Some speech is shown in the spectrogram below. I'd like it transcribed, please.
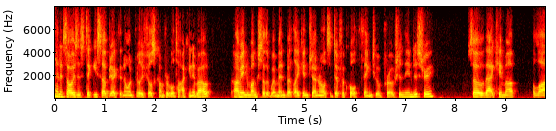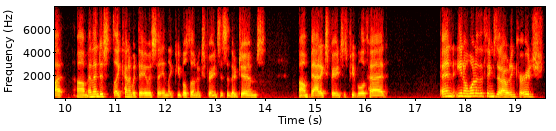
and it's always a sticky subject that no one really feels comfortable talking about. I mean, amongst other women, but like in general, it's a difficult thing to approach in the industry. So that came up a lot. Um, and then just like kind of what Day was saying, like people's own experiences at their gyms, um, bad experiences people have had. And, you know, one of the things that I would encourage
